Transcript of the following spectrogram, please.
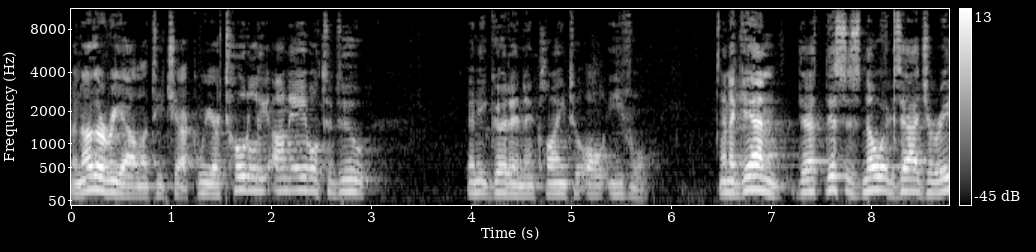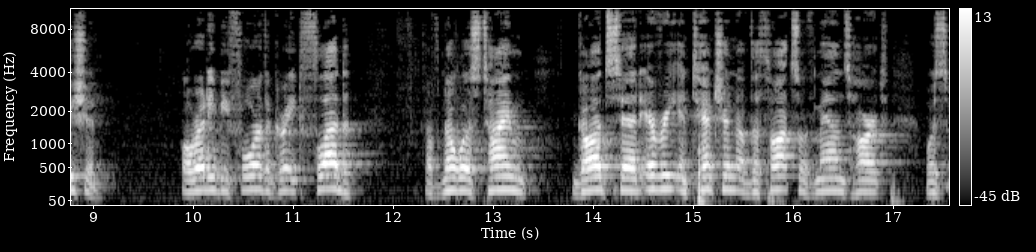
another reality check. We are totally unable to do any good and inclined to all evil. And again, that this is no exaggeration. Already before the great flood of Noah's time, God said every intention of the thoughts of man's heart was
